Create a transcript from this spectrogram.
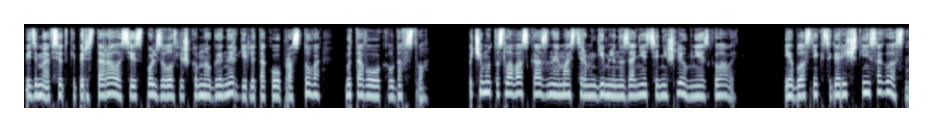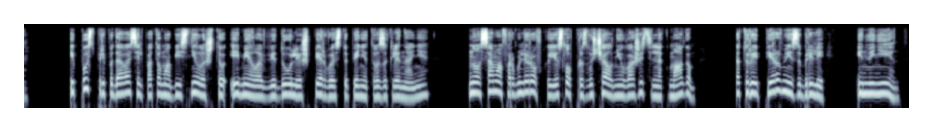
Видимо, я все-таки перестаралась и использовала слишком много энергии для такого простого бытового колдовства. Почему-то слова, сказанные мастером Гимли на занятии, не шли у меня из головы. Я была с ней категорически не согласна. И пусть преподаватель потом объяснила, что имела в виду лишь первая ступень этого заклинания — но сама формулировка ее слов прозвучала неуважительно к магам, которые первыми изобрели инвиниент.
